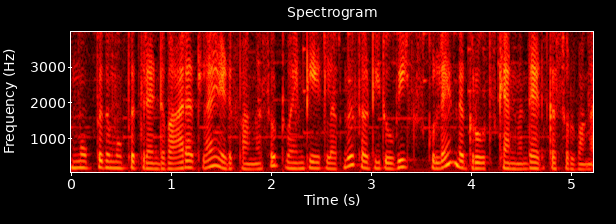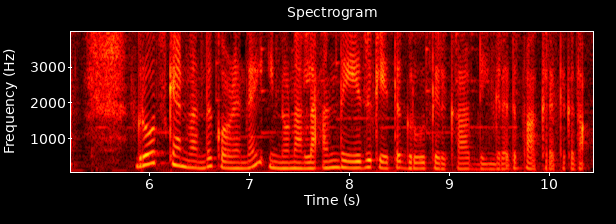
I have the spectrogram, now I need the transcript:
முப்பது முப்பத்தி ரெண்டு வாரத்தில் எடுப்பாங்க. ஸோ டுவெண்ட்டி எயிட்லேருந்து தேர்ட்டி டூ வீக்ஸ்க்குள்ளே இந்த க்ரோத் ஸ்கேன் வந்து எடுக்க சொல்லுவாங்க. க்ரோத் ஸ்கேன் வந்து குழந்தை இன்னும் நல்லா அந்த ஏஜுக்கு ஏற்ற க்ரோத் இருக்கா அப்படிங்கிறது பார்க்குறதுக்கு தான்.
